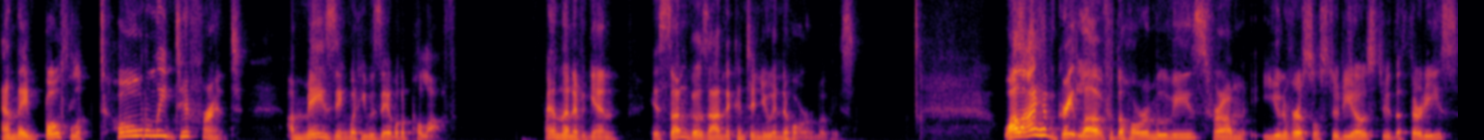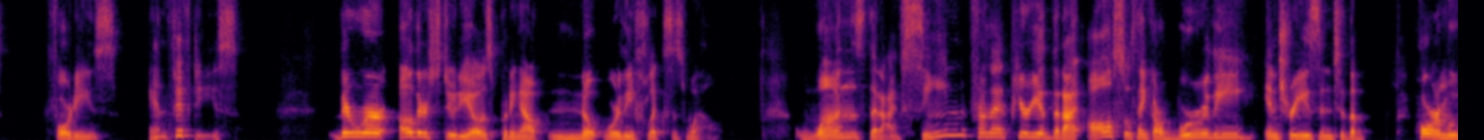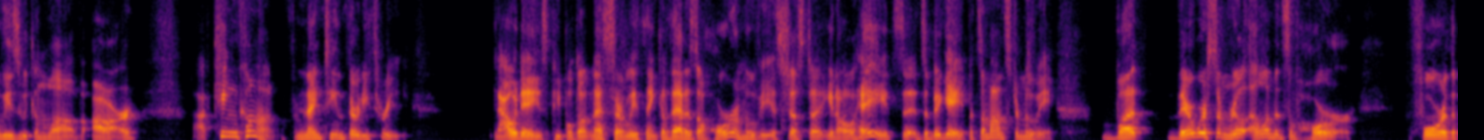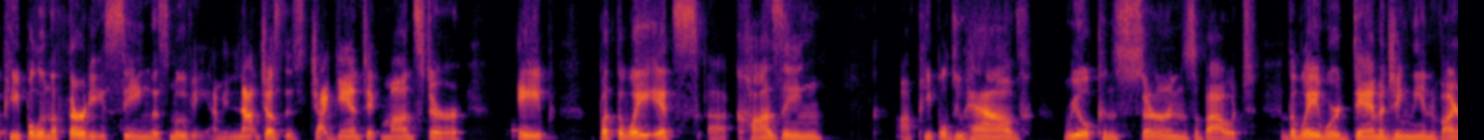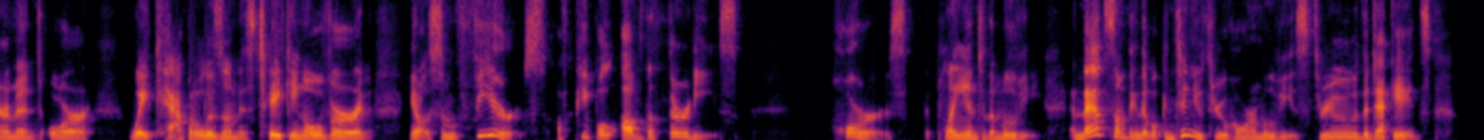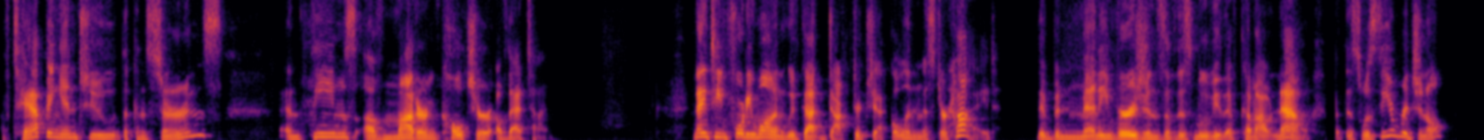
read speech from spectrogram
And they both look totally different. Amazing what he was able to pull off. And then again, his son goes on to continue into horror movies. While I have great love for the horror movies from Universal Studios through the 30s, 40s, and 50s, there were other studios putting out noteworthy flicks as well. Ones that I've seen from that period that I also think are worthy entries into the horror movies we can love are uh, King Kong from 1933. Nowadays, people don't necessarily think of that as a horror movie. It's just a, you know, hey, it's it's a big ape, it's a monster movie. But there were some real elements of horror for the people in the 30s seeing this movie. I mean, not just this gigantic monster ape, but the way it's uh, causing uh, people to have real concerns about the way we're damaging the environment or way capitalism is taking over and you know some fears of people of the 30s horrors that play into the movie. And that's something that will continue through horror movies, through the decades of tapping into the concerns and themes of modern culture of that time. 1941, we've got Dr. Jekyll and Mr. Hyde. There have been many versions of this movie that have come out now, but this was the original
